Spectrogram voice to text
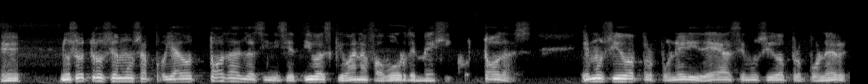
Eh, nosotros hemos apoyado todas las iniciativas que van a favor de México, todas. Hemos ido a proponer ideas, hemos ido a proponer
